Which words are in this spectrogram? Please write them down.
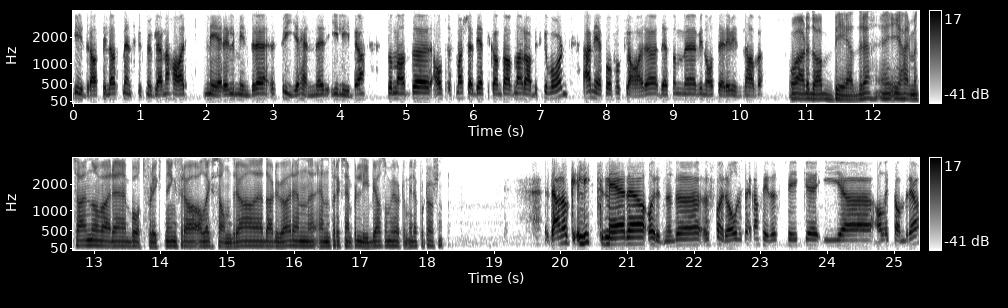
bidratt til at menneskesmuglerne har mer eller mindre frie hender i Libya. Sånn at alt det som har skjedd i etterkant av den arabiske våren, er med på å forklare det som vi nå ser i Middelhavet. Og er det da bedre eh, i hermetegn å være båtflyktning fra Alexandria der du er, enn en f.eks. Libya, som vi hørte om i reportasjen? Det er nok litt mer eh, ordnede forhold, hvis jeg kan si det slik, eh, i Alexandria.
